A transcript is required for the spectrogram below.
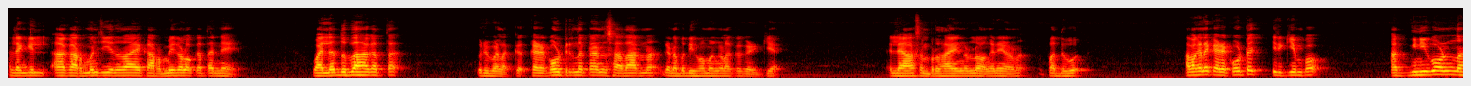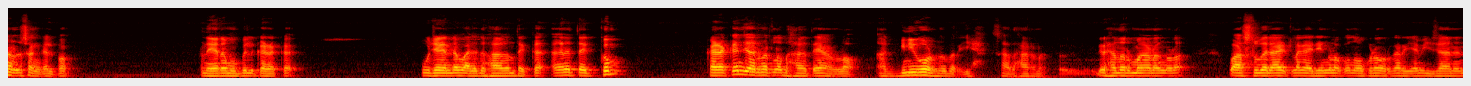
അല്ലെങ്കിൽ ആ കർമ്മം ചെയ്യുന്നതായ കർമ്മികളൊക്കെ തന്നെ വലതുഭാഗത്ത് ഒരു വിളക്ക് കിഴക്കോട്ടിരുന്നിട്ടാണ് സാധാരണ ഗണപതി ഹോമങ്ങളൊക്കെ കഴിക്കുക. എല്ലാ സമ്പ്രദായങ്ങളിലും അങ്ങനെയാണ് പതിവ്. അപ്പം അങ്ങനെ കിഴക്കോട്ട് ഇരിക്കുമ്പോൾ അഗ്നികോൺ എന്നാണ് സങ്കല്പം. നേരെ മുമ്പിൽ കിഴക്ക് പൂജകന്റെ വലതുഭാഗം തെക്ക്. അങ്ങനെ തെക്കും കിഴക്കും ചേർന്നിട്ടുള്ള ഭാഗത്തെയാണല്ലോ അഗ്നികോൺ എന്ന് പറയുക. സാധാരണ ഗൃഹനിർമ്മാണങ്ങൾ വാസ്തുപരമായിട്ടുള്ള കാര്യങ്ങളൊക്കെ നോക്കണവർക്കറിയാം ഈശാനൻ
